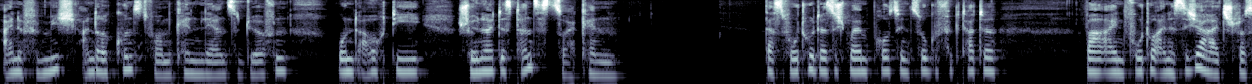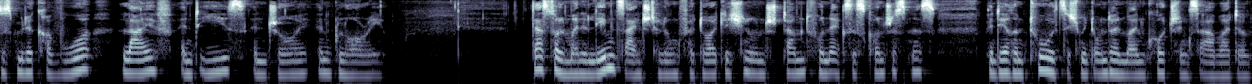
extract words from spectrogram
eine für mich andere Kunstform kennenlernen zu dürfen und auch die Schönheit des Tanzes zu erkennen. Das Foto, das ich meinem Post hinzugefügt hatte, war ein Foto eines Sicherheitsschlosses mit der Gravur Life and Ease and Joy and Glory. Das soll meine Lebenseinstellung verdeutlichen und stammt von Access Consciousness, mit deren Tools ich mitunter in meinen Coachings arbeite.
